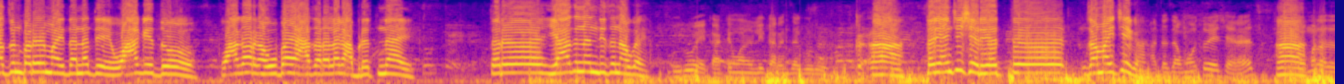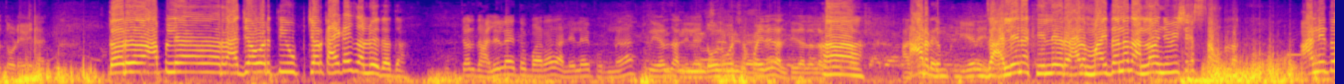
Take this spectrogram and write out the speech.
अजूनपर्यंत मैदानात आहे. वाघ येतो. वाघार का उभा आहे आजाराला घाबरत नाही. तर याच नंदीचं नाव काय? गुरु आहे काटेमानुलीकरांचा गुरु. क- हा. तर यांची शर्यत अं, जमायची आहे का? आता जमवतोय शहरात हा. मला आता थोड्या वेळात. तर आपल्या राजावरती उपचार काय काय चालू आहेत आता? उपचार झालेला आहे तो बरा झालेला आहे पूर्ण. क्लिअर झालेला आहे. दोन वर्ष पहिले झालते त्याला लग्न. हा. आता अरे एकदम clear आहे. झाले ना क्लिअर मैदानात आणला म्हणजे विशेष संपला. आणि तो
